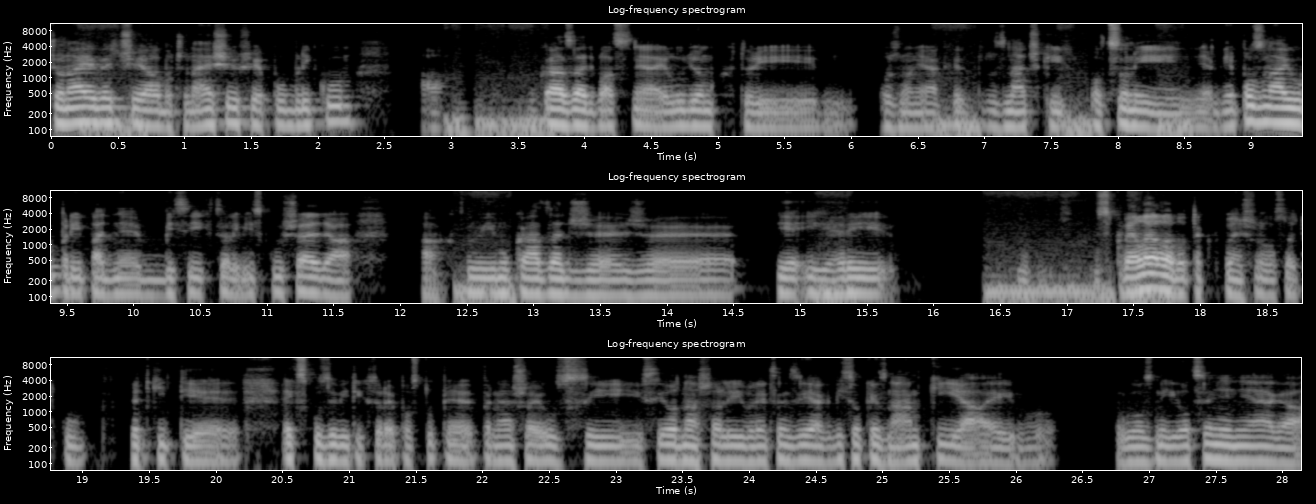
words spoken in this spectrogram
čo najväčšie alebo čo najširšie publikum a ukázať vlastne aj ľuďom, ktorí možno nejaké značky od Sony nejak nepoznajú, prípadne by si ich chceli vyskúšať a a chcú im ukázať, že, že tie ich hry skvelé, lebo tak v konečnom dôsledku všetky tie exkluzivity, ktoré postupne prenášajú, si, si odnášali v recenziách vysoké známky a aj v rôznych oceneniach a,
